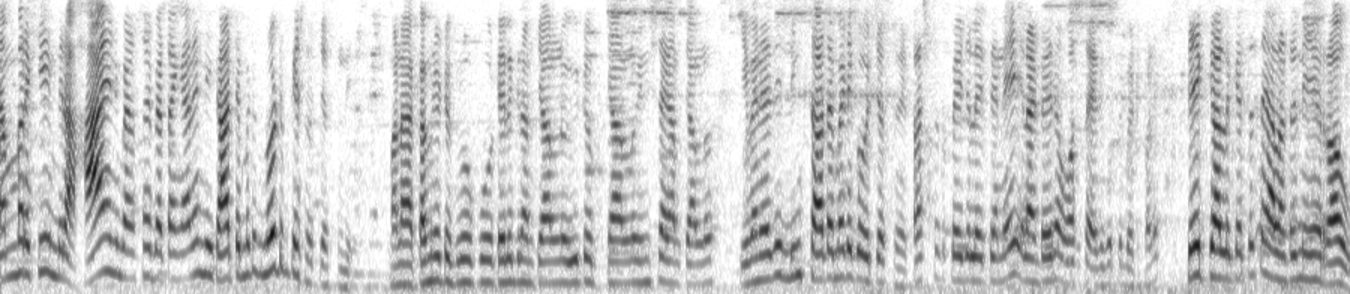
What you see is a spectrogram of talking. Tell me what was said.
నెంబర్కి మీరు హాయ్ని మెసేజ్ పెట్టగానే మీకు ఆటోమేటిక్ నోటిఫికేషన్ వచ్చేస్తుంది. మన community group Telegram channel YouTube channel Instagram channel ఇవనేది లింక్స్ ఆటోమేటిక్గా వచ్చేస్తుంది. ట్రస్టెడ్ పేజీలు అయితేనే ఇలాంటివైనా వస్తాయి అది గుర్తుపెట్టుకోండి. ఫేక్ వాళ్ళకి అయితే అలాంటివన్నీ ఏం రావు.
